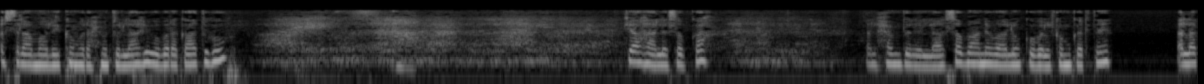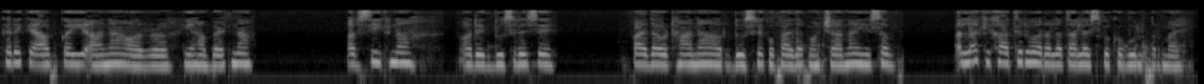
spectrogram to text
السلام علیکم و رحمۃ اللہ وبرکاتہ۔ کیا حال ہے سب کا؟ الحمد للہ سب آنے والوں کو ویلکم کرتے ہیں۔ اللہ کرے کہ آپ کا یہ آنا اور یہاں بیٹھنا اور سیکھنا اور ایک دوسرے سے فائدہ اٹھانا اور دوسرے کو فائدہ پہنچانا، یہ سب اللہ کی خاطر ہو اور اللہ تعالیٰ اس کو قبول فرمائے۔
